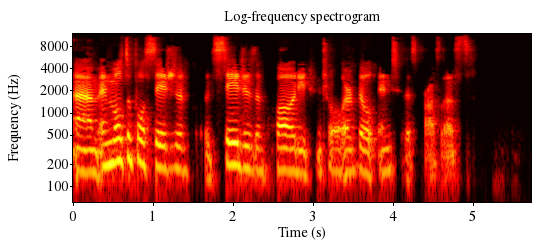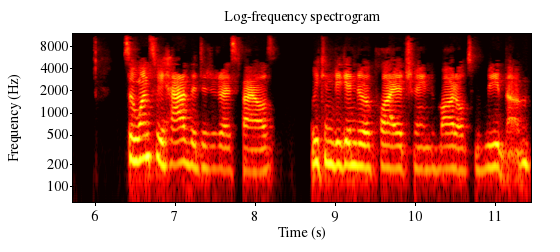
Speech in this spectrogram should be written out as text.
Um, and multiple stages of, stages of quality control are built into this process. So once we have the digitized files, we can begin to apply a trained model to read them.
